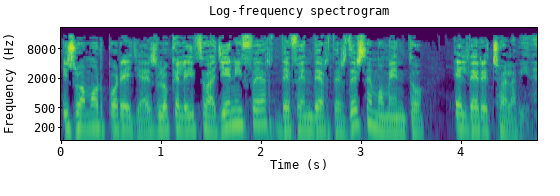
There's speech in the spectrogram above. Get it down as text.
y su amor por ella es lo que le hizo a Jennifer defender desde ese momento el derecho a la vida.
